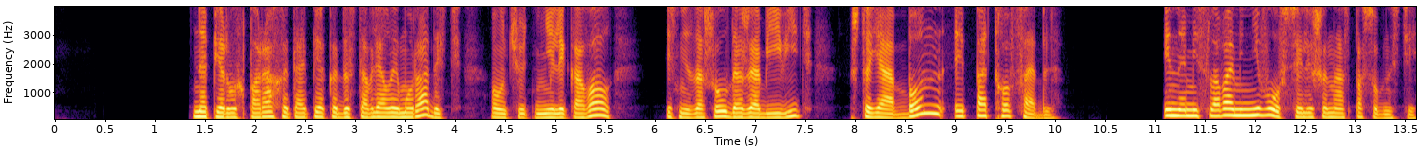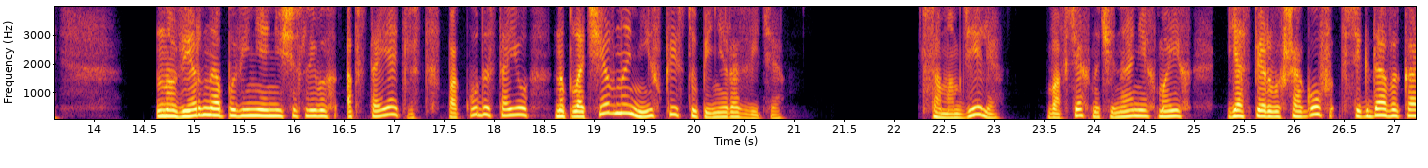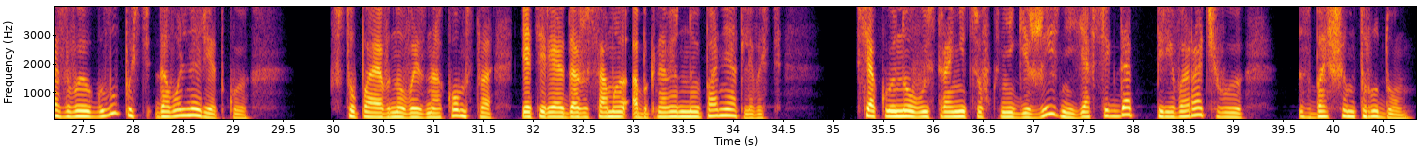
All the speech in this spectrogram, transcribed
На первых порах эта опека доставляла ему радость, он чуть не ликовал и снизошел даже объявить, что я «bon et pas trop faible». Иными словами, не вовсе лишена способностей. Но верно по вине несчастливых обстоятельств, покуда стою на плачевно низкой ступени развития. В самом деле, во всех начинаниях моих я с первых шагов всегда выказываю глупость довольно редкую. Вступая в новые знакомства, я теряю даже самую обыкновенную понятливость — Всякую новую страницу в книге жизни я всегда переворачиваю с большим трудом.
